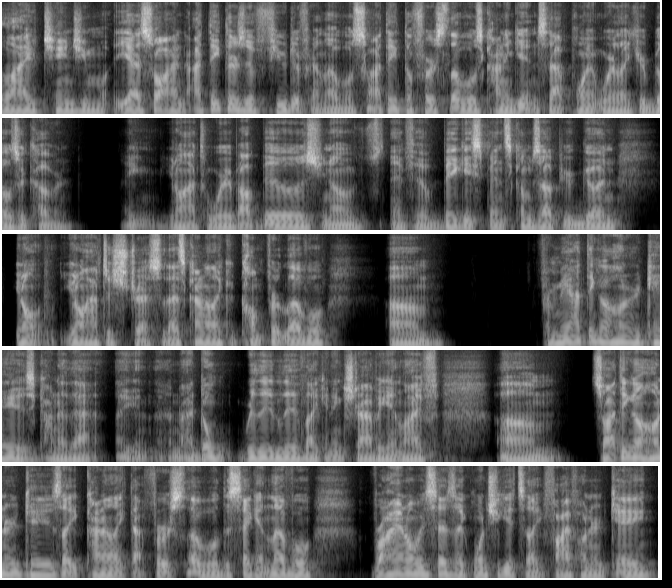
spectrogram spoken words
life changing. Yeah. So I, I think there's a few different levels. So I think the first level is kind of getting to that point where like your bills are covered. Like you don't have to worry about bills. You know, if, if a big expense comes up, you're good. You don't you don't have to stress. So that's kind of like a comfort level. Um, for me, I think 100k is kind of that. Like, and I don't really live like an extravagant life. Um, so I think 100k is like kind of like that first level. The second level, Ryan always says like once you get to like 500k,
